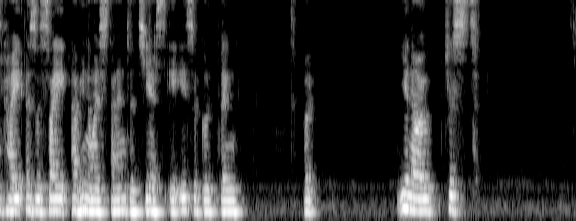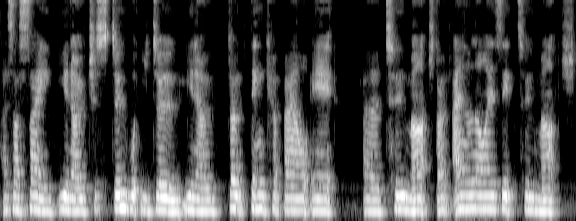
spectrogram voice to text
Okay, as I say, having high standards, yes, it is a good thing. But, you know, just, as I say, you know, just do what you do. You know, don't think about it uh, too much. Don't analyse it too much.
